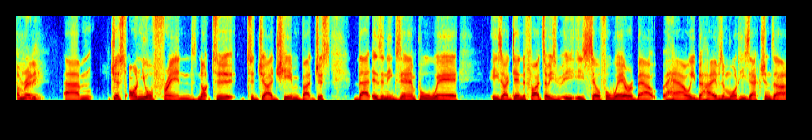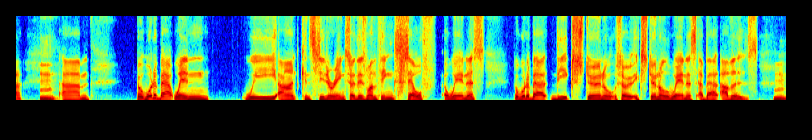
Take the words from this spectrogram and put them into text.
I'm ready. um, just on your friend, not to to judge him, but just that is an example where he's identified, so he's he's self aware about how he behaves and what his actions are. Mm. Um, but what about when we aren't considering? So there's one thing, self awareness. But what about the external? So external awareness about others Hmm.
